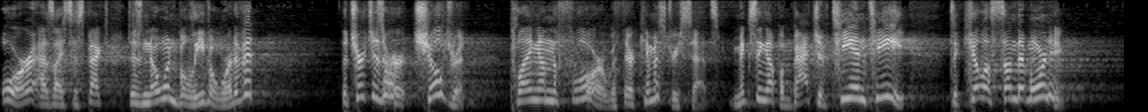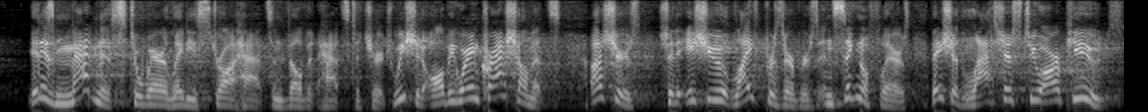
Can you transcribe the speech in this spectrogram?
Or, as I suspect, does no one believe a word of it? The churches are children playing on the floor with their chemistry sets, mixing up a batch of TNT to kill a Sunday morning. It is madness to wear ladies' straw hats and velvet hats to church. We should all be wearing crash helmets. Ushers should issue life preservers and signal flares. They should lash us to our pews.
